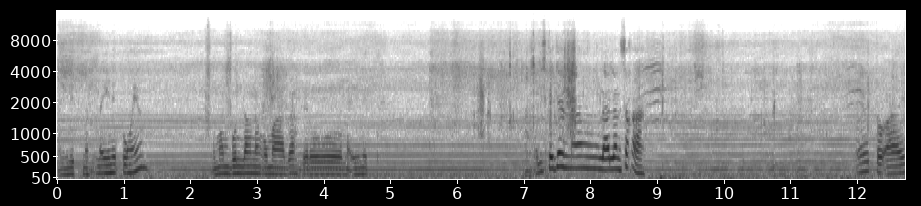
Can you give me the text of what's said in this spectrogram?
Mainit, ma- mainit po ngayon. Umambon lang ng umaga pero mainit. Alis ka dyan nang lalansa ka. Ito ay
